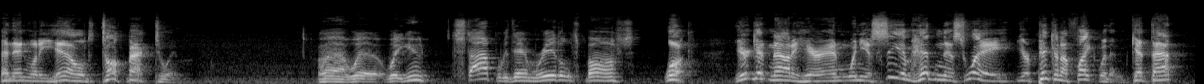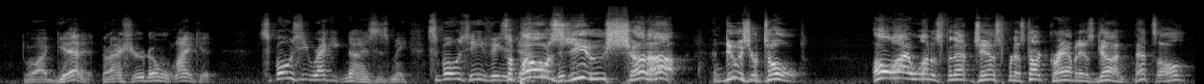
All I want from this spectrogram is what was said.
And then when he yelled, talk back to him. Well, will, will you stop with them riddles, boss? Look, you're getting out of here, and when you see him heading this way, you're picking a fight with him. Get that? Well, I get it, but I sure don't like it. Suppose he recognizes me. Suppose he figures out Suppose that- you shut up and do as you're told. All I want is for that Jasper to start grabbing his gun. That's all.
